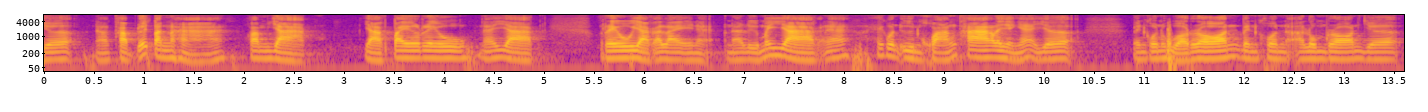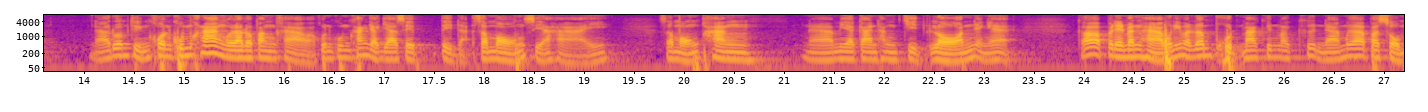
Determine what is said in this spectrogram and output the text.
เยอะนะขับด้วยตัณหาความอยากอยากไปเร็วนะอยากเร็วอยากอะไรเนี่ยนะหรือไม่อยากนะให้คนอื่นขวางทางอะไรอย่างเงี้ยเยอะ เป็นคนหัวร้อน เป็นคนอารมณ์ร้อนเยอะนะรวมถึงคนคุ้มคลั่งเวลาเราฟังข่าวคนคุ้มคลั่งจากยาเสพติดอะสมองเสียหาย สมองพังนะมีอาการทางจิตหลอนอย่างเงี้ยก็ประเด็นปัญหาพวกนี้มันเริ่มผุดมากขึ้นมากขึ้นนะเมื่อผสม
